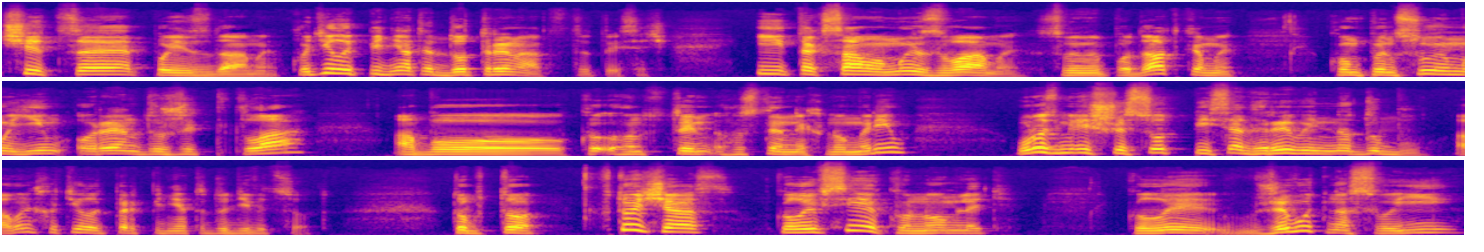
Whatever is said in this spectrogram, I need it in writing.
чи це поїздами. Хотіли підняти до 13 тисяч. І так само ми з вами своїми податками компенсуємо їм оренду житла або гостинних номерів у розмірі 650 гривень на добу, а вони хотіли тепер підняти до 900. Тобто, в той час, коли всі економлять, коли живуть на свої,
